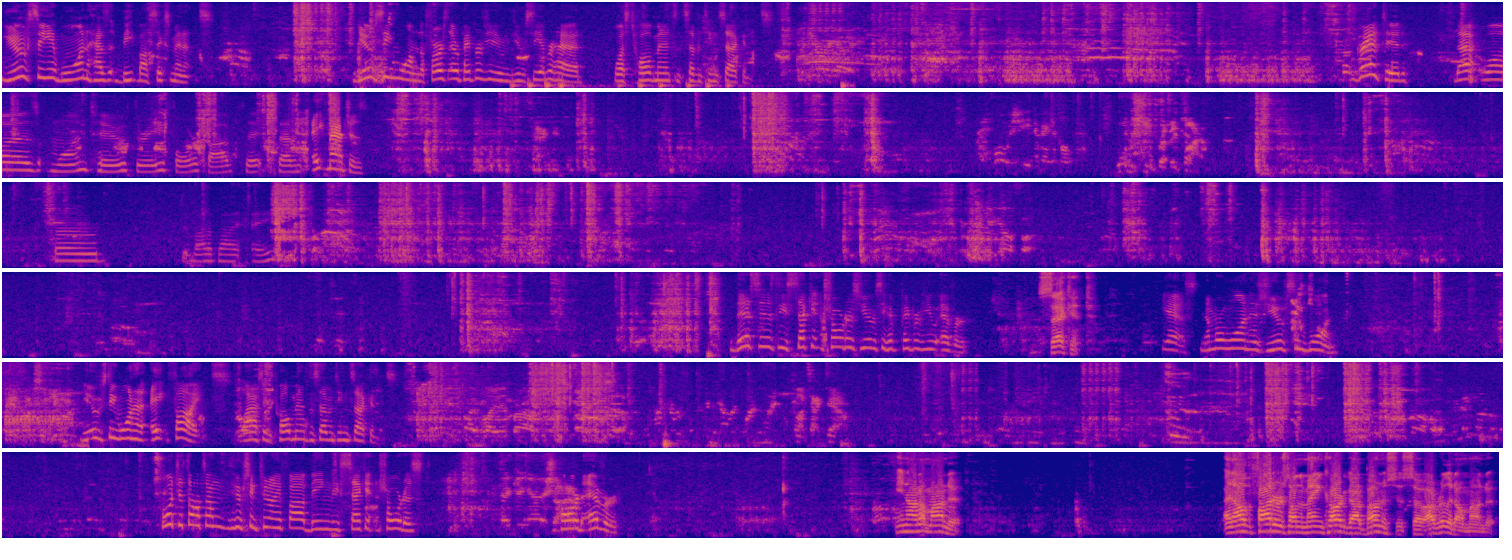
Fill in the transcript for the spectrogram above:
UFC 1 has it beat by six minutes. UFC 1, the first ever pay per view UFC ever had, was 12 minutes and 17 seconds. Granted, That was one, two, three, four, five, six, seven, eight matches. Machine available. War machine fire. So divided by eight. This is the second shortest UFC pay per view ever. Second. Yes, number one is UFC one. UFC one had eight fights, lasting 12 minutes and 17 seconds. Enemy spy plane inbound. Contact down. So, what's your thoughts on UFC 295 being the second shortest Taking air shot. card ever? You know, I don't mind it. And all the fighters on the main card got bonuses, so I really don't mind it.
